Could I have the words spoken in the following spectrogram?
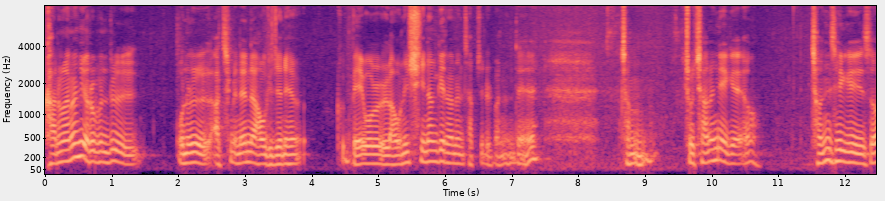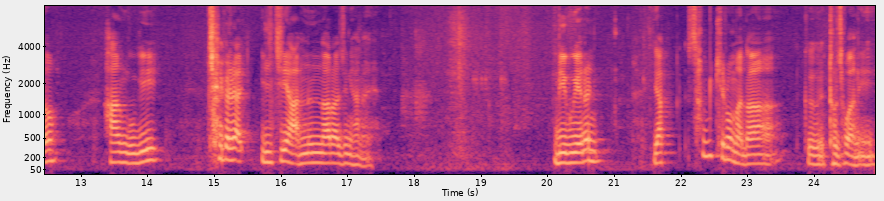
가능한 한 여러분들 오늘 아침에 나오기 전에 그 매월 나오는 신앙계라는 잡지를 봤는데 참 좋지 않은 얘기예요. 전 세계에서 한국이 책을 읽지 않는 나라 중에 하나예요. 미국에는 약 3km마다 그 도서관이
